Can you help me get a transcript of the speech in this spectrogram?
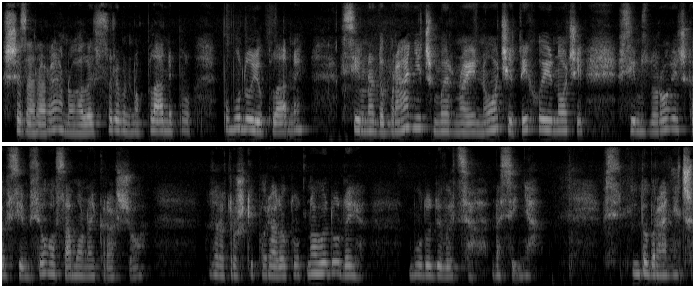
Ще зараз рано, але все одно плани побудую плани. Всім на добраніч, мирної ночі, тихої ночі, всім здоров'ячка, всім всього самого найкращого. Зараз трошки порядок тут наведу, де буду дивитися насіння. Всім добраніч.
